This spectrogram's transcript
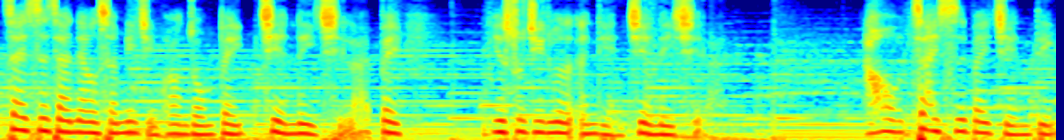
再次在那样生命景况中被建立起来，被耶稣基督的恩典建立起来。然后再次被坚定，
